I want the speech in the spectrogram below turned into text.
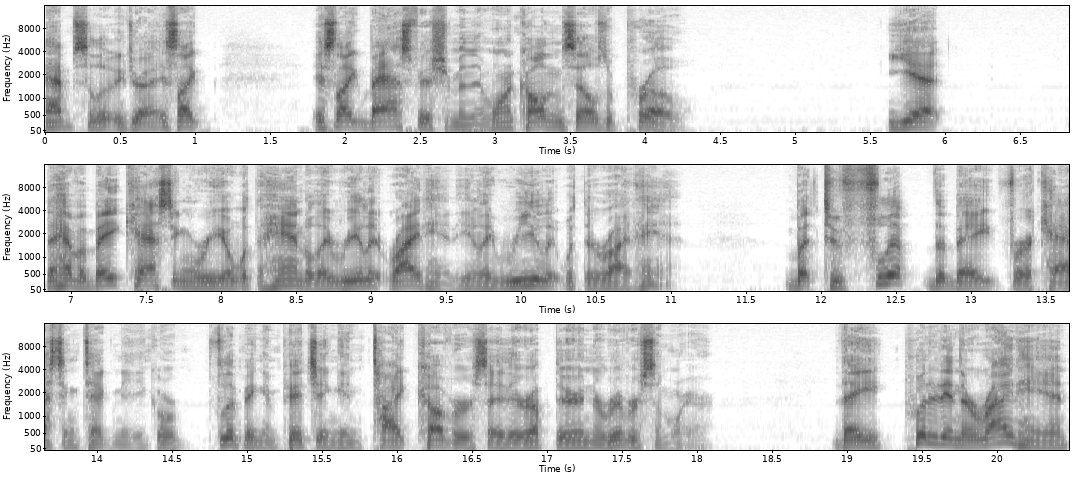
Absolutely drives. It's like it's like bass fishermen that want to call themselves a pro, yet they have a bait casting reel with the handle. They reel it right handed. You know, they reel it with their right hand. But to flip the bait for a casting technique or flipping and pitching in tight cover, say they're up there in the river somewhere, they put it in their right hand,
